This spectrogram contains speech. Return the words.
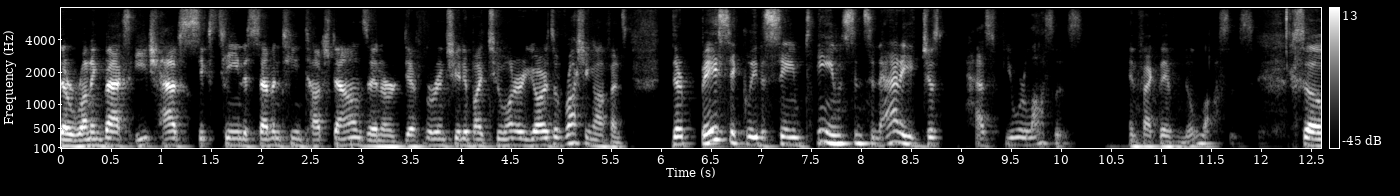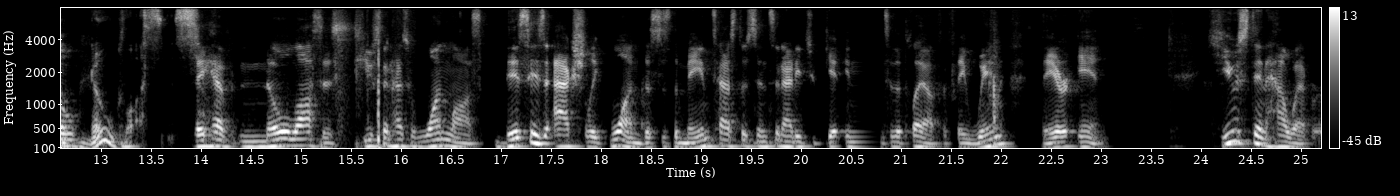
Their running backs each have 16 to 17 touchdowns and are differentiated by 200 yards of rushing offense. They're basically the same team. Cincinnati just has fewer losses. In fact, they have no losses. So no losses. they have no losses. Houston has one loss. This is actually one. This is the main test of Cincinnati to get into the playoff. If they win, they are in. Houston, however,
